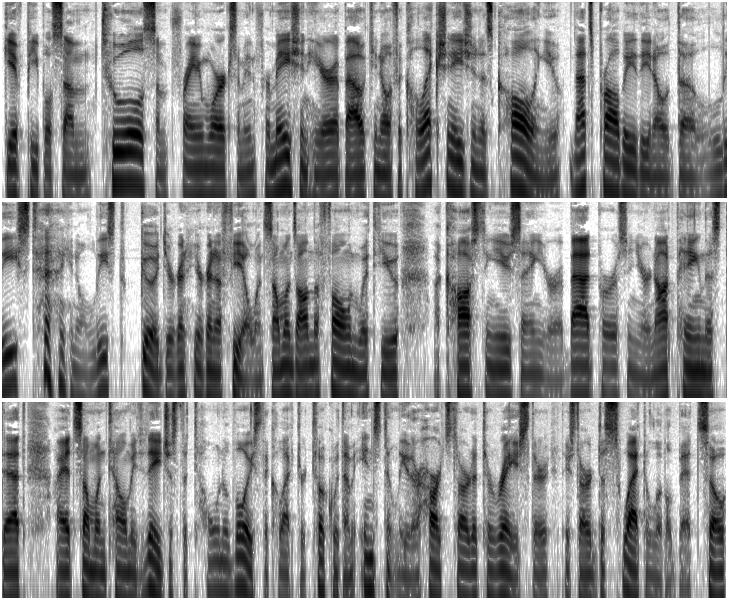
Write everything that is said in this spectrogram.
give people some tools, some framework, some information here about, you know, if a collection agent is calling you, that's probably the, you know, the least, you know, least good you're to you're to feel when someone's on the phone with you, accosting you saying you're a bad person, you're not paying this debt. I had someone tell me today just the tone of voice the collector took with them instantly their heart started to race, they they started to sweat a little bit. So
